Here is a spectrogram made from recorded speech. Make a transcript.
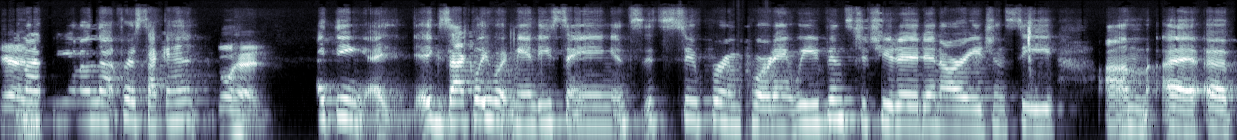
Yeah can i begin on that for a second? Go ahead I think uh, exactly what Mandy's saying. It's it's super important. We've instituted in our agency um, a, a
